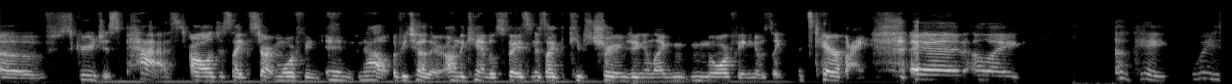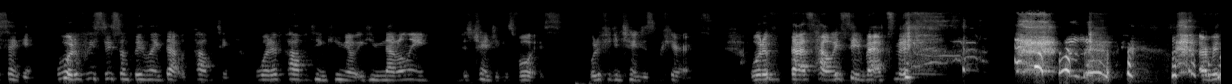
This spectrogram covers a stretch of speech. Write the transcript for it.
of Scrooge's past all just like start morphing in and out of each other on the candle's face, and it's like it keeps changing and like morphing, and it was like it's terrifying. And I'm like, okay, wait a second. What if we see something like that with Palpatine? What if Palpatine, you know, he not only is changing his voice, what if he can change his appearance? What if that's how we see Matt Smith? Everything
